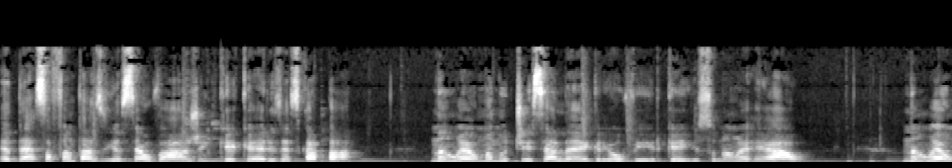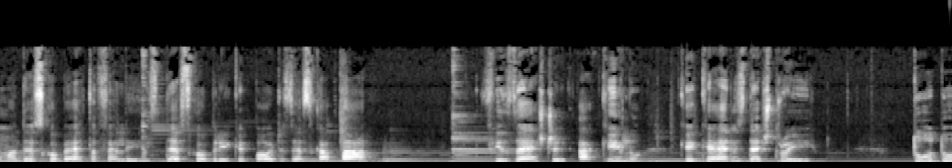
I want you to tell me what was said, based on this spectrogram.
É dessa fantasia selvagem que queres escapar. Não é uma notícia alegre ouvir que isso não é real? Não é uma descoberta feliz descobrir que podes escapar? Fizeste aquilo que queres destruir, tudo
